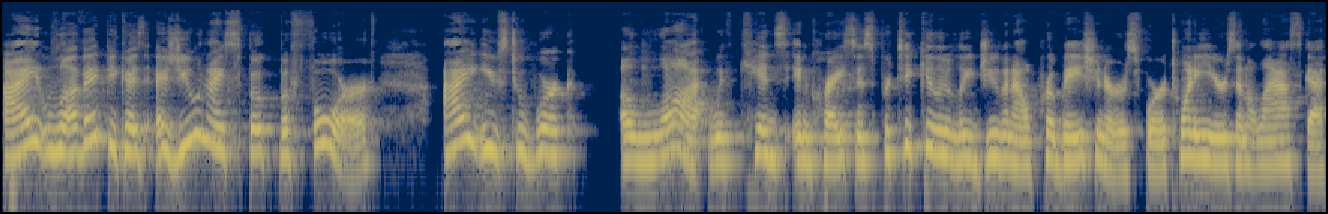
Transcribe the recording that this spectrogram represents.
I love it because as you and I spoke before, I used to work a lot with kids in crisis, particularly juvenile probationers for 20 years in Alaska.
